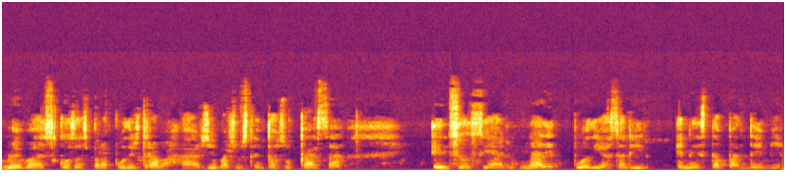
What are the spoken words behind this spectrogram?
nuevas cosas para poder trabajar, llevar sustento a su casa. En social nadie podía salir en esta pandemia,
